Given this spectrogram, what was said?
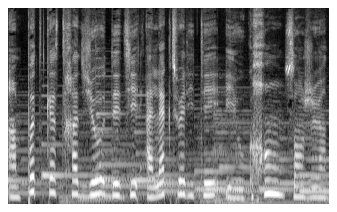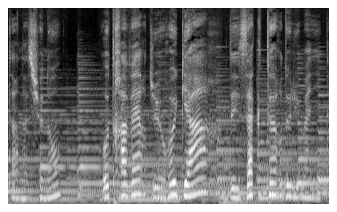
un podcast radio dédié à l'actualité et aux grands enjeux internationaux au travers du regard des acteurs de l'humanité.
